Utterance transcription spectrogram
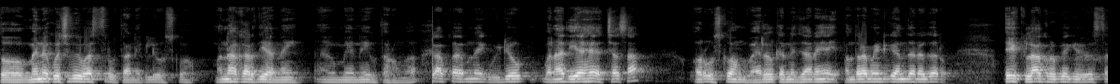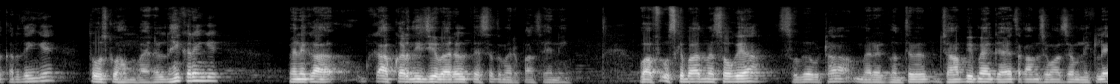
तो मैंने कुछ भी वस्त्र उतारने के लिए उसको मना कर दिया, नहीं मैं नहीं उतारूँगा। आपका हमने एक वीडियो बना दिया है अच्छा सा, और उसको हम वायरल करने जा रहे हैं। पंद्रह मिनट के अंदर अगर एक लाख रुपए की व्यवस्था कर देंगे तो उसको हम वायरल नहीं करेंगे। मैंने कहा, आप कर दीजिए वायरल पैसे तो मेरे पास है नहीं। वाफ, उसके बाद मैं सो गया, सुबह उठा, मेरे गंतव्य, जहाँ भी मैं गया था काम से, वहाँ से हम निकले।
